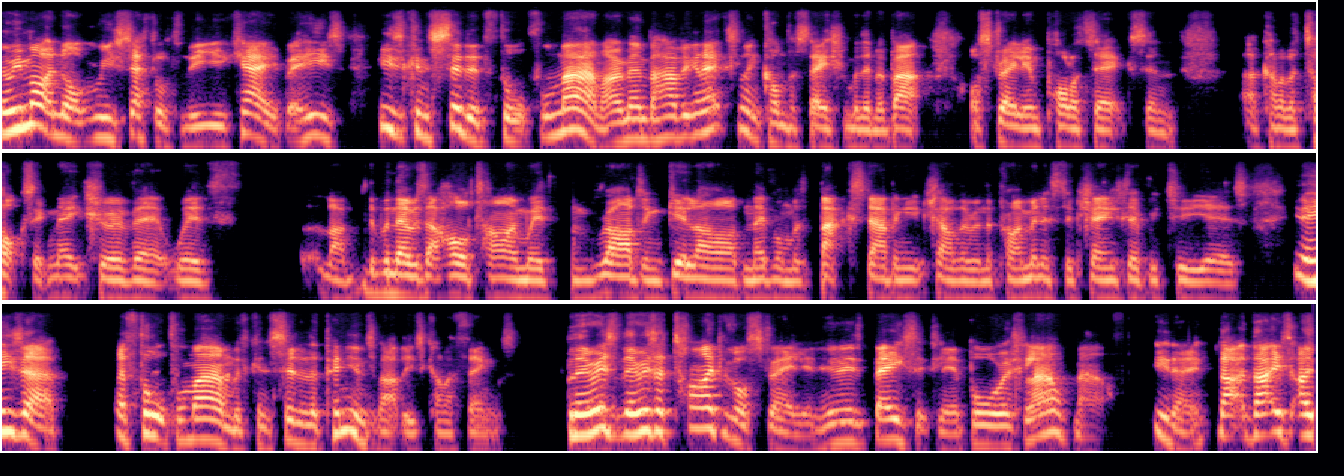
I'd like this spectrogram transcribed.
Now we might not resettle to the UK, but he's he's a considered, thoughtful man. I remember having an excellent conversation with him about Australian politics and uh, kind of the toxic nature of it. With like when there was that whole time with Rudd and Gillard, and everyone was backstabbing each other, and the prime minister changed every two years. You know, he's a a thoughtful man with considered opinions about these kind of things. But there is there is a type of Australian who is basically a boorish loudmouth. You know that that is I,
